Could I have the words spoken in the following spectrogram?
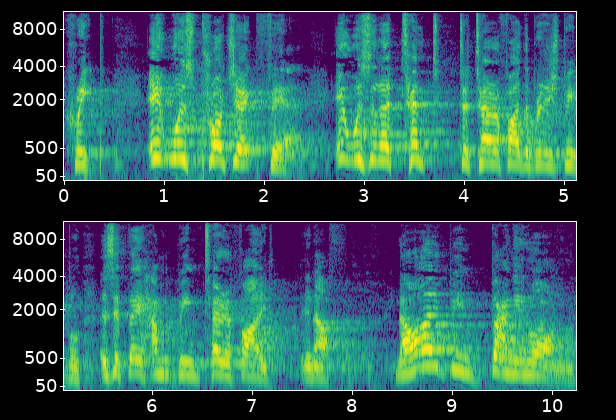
creep. It was Project Fear. It was an attempt to terrify the British people as if they haven't been terrified enough. Now, I've been banging on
